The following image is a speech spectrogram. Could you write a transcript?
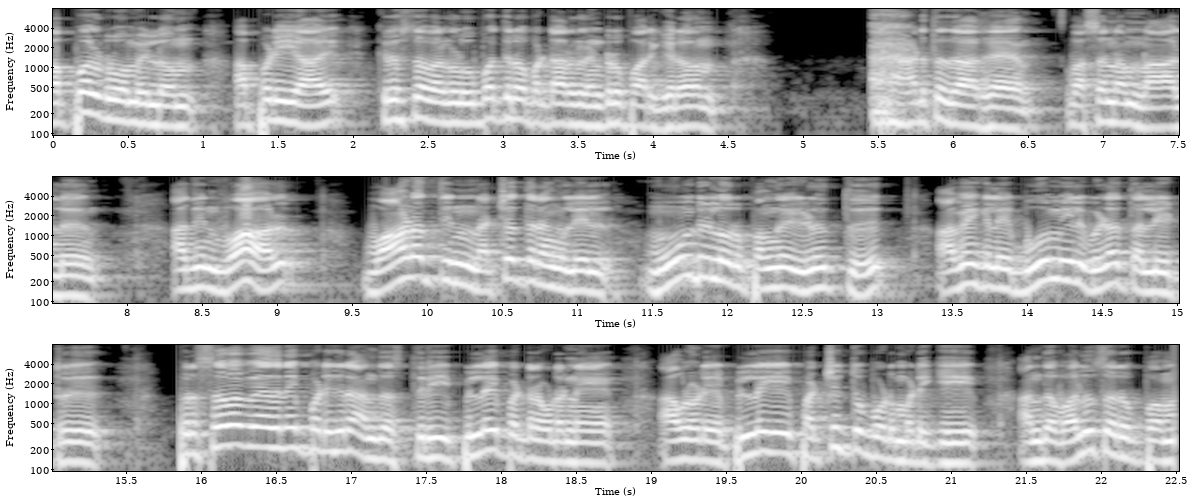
பப்பல் ரோமிலும் அப்படியாய் கிறிஸ்தவர்கள் உபத்திரப்பட்டார்கள் என்று பார்க்கிறோம். அடுத்ததாக வசனம் நாலு. அதன் வாள் வானத்தின் நட்சத்திரங்களில் மூன்றில் ஒரு பங்கை இழுத்து அவைகளை பூமியில் விழத் தள்ளிற்று. பிரசவ வேதனைப்படுகிற அந்த ஸ்திரீ பிள்ளை பெற்றவுடனே அவளுடைய பிள்ளையை பட்சித்து போடும்படிக்கு அந்த வலு சருப்பம்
